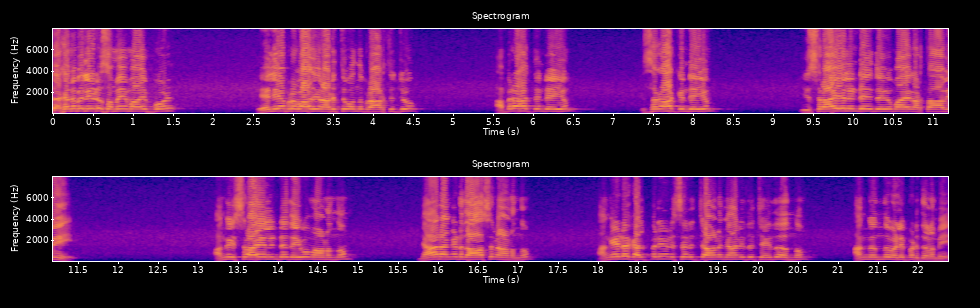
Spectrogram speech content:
ദഹനബലിയുടെ സമയമായപ്പോൾ ഏലിയ പ്രവാചകൻ അടുത്തു വന്ന് പ്രാർത്ഥിച്ചു. അബ്രഹത്തിന്റെയും ഇസഹാക്കിന്റെയും ഇസ്രായേലിന്റെയും ദൈവമായ കർത്താവേ അങ്ങ് ഇസ്രായേലിന്റെ ദൈവമാണെന്നും ഞാൻ അങ്ങയുടെ ദാസനാണെന്നും അങ്ങയുടെ കൽപ്പനയനുസരിച്ചാണ് ഞാൻ ഇത് ചെയ്തതെന്നും അങ്ങ് ഇന്ന് വെളിപ്പെടുത്തണമേ.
